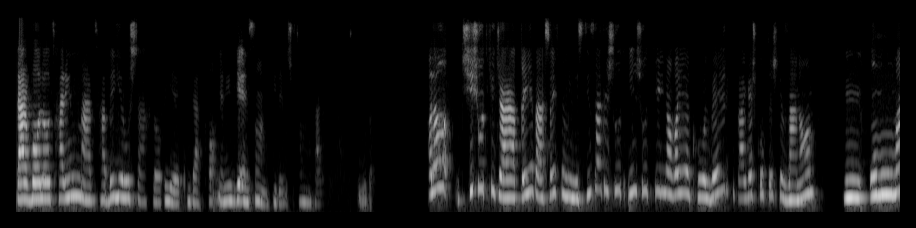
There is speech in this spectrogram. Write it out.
در والاترین مرتبه رشد اخلاقی کودکان یعنی دیگه انسان دیده میشه چون حالا چی شد که جرقه بحثای فمینیستی زده شد؟ این شد که این آقای کولبرگ برگشت گفتش که زنان عموما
